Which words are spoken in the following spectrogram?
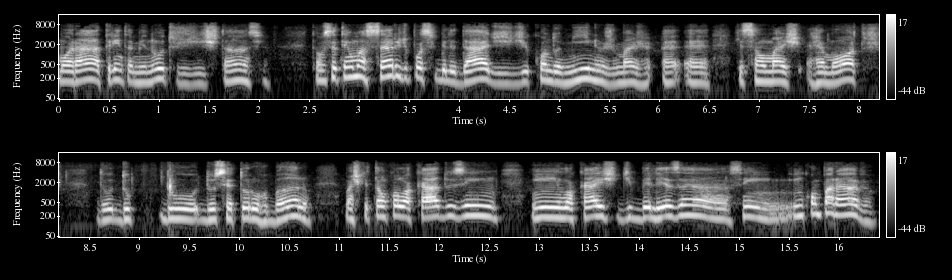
morar a 30 minutos de distância. Então você tem uma série de possibilidades de condomínios mais, é, é, que são mais remotos do, do, do, do, setor urbano, mas que estão colocados em, em locais de beleza assim, incomparável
